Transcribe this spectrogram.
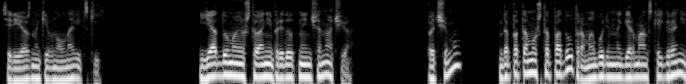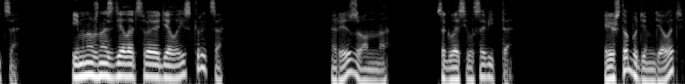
серьезно кивнул Новицкий. Я думаю, что они придут нынче ночью. Почему? Да потому что под утро мы будем на германской границе. Им нужно сделать свое дело и скрыться. Резонно согласился Витта. И что будем делать?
